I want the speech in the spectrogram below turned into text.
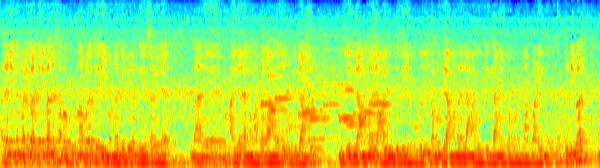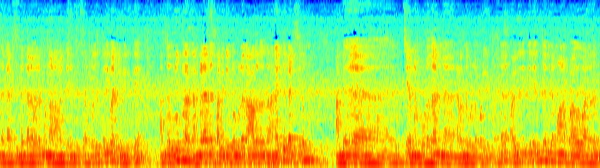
அதில் நீங்கள் வடிவாக தெளிவாக அந்த சபை கூட்டினா பிறகு தெரியும். அந்த செட்டிகுள பிரதேச சபையில் அதில் நாங்கள் மற்ற காங்கிரஸ் கொடுத்துட்டாங்க. முஸ்லீம் கிராமங்கள் எல்லாம் அபிவிருத்தி செய்ய போகுது. தமிழ் கிராமங்கள் எல்லாம் அபிவிருத்தி இல்லாமல் இருக்கப்படும் பாடி தெளிவாக அந்த கட்சியின் தலைவர் முன்னாள் அமைச்சர் என்று சொல்வது தெளிவாக சொல்லியிருக்கு. அந்த உறுப்பினர் தங்களை அந்த சபைக்கு கொண்டு ஆதரவு வந்து அனைத்து கட்சிகளும் அந்த சேர்மன் போல தான் நடந்து கொள்ளப்படுகின்றன அதில் அபிவிருத்தியில் எந்த விதமான பாகுபாடுகளும்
